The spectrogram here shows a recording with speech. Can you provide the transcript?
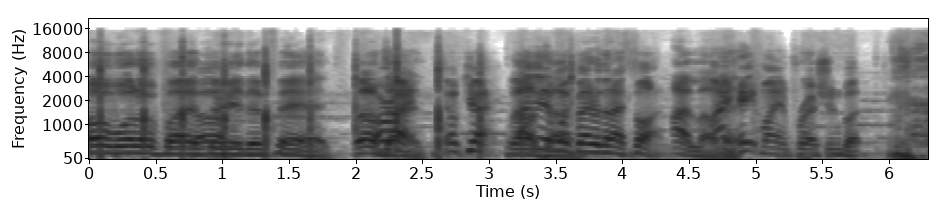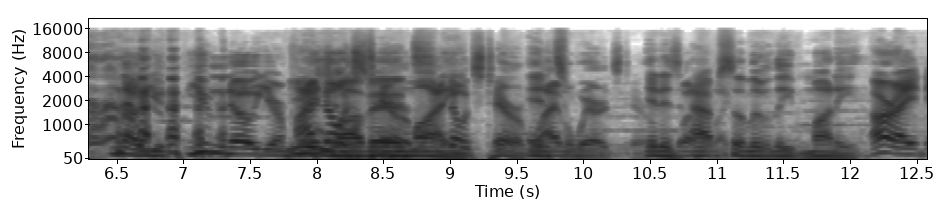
oh, 105.3 The Fan. Well done. right. Okay. Well I think it done. went better than I thought. I love I it. I hate my impression, but No, you you know your You I know it's it. terrible. I know it's terrible. It's- I'm aware it's terrible. It is I like it. absolutely money. All right.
